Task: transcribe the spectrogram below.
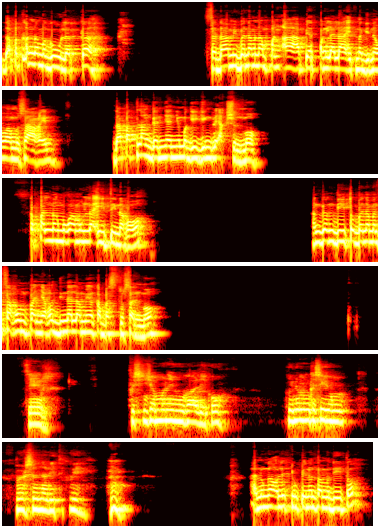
Dapat lang na magulat ka. Sa dami ba naman ng pang-aapi at panglalait na ginawa mo sa akin? Dapat lang ganyan yung magiging reaksyon mo. Kapal ng mukha mong laitin ako? Hanggang dito ba naman sa kumpanya ko, dinala mo yung kabastusan mo? Sir, pasensya mo na yung ugali ko. Yun naman kasi yung personality ko eh. Ano nga ulit yung pinunta mo dito?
